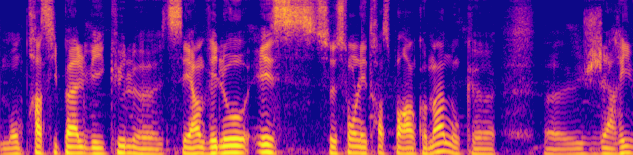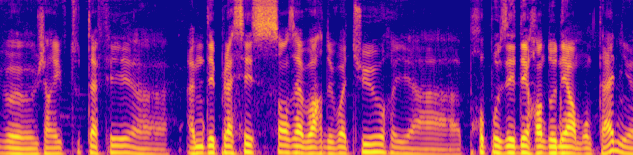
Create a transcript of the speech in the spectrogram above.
mon principal véhicule, c'est un vélo et ce sont les transports en commun. Donc, j'arrive, j'arrive tout à fait à, me déplacer sans avoir de voiture et à proposer des randonnées en montagne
